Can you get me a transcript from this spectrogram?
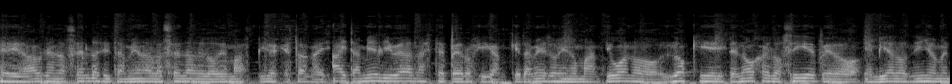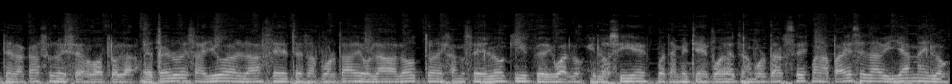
eh, abren las celdas y también a las celdas de los demás pibes que están ahí. Ah y también liberan a este perro gigante que también es un inhumano. Y bueno Loki se enoja y lo sigue pero envía a los niños mente la cápsula y se va a otro lado. El perro les ayuda la hace transportar de un lado al otro dejándose de Loki pero igual Loki lo sigue pues también tiene poder de transportarse. Bueno aparece la villana y lo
